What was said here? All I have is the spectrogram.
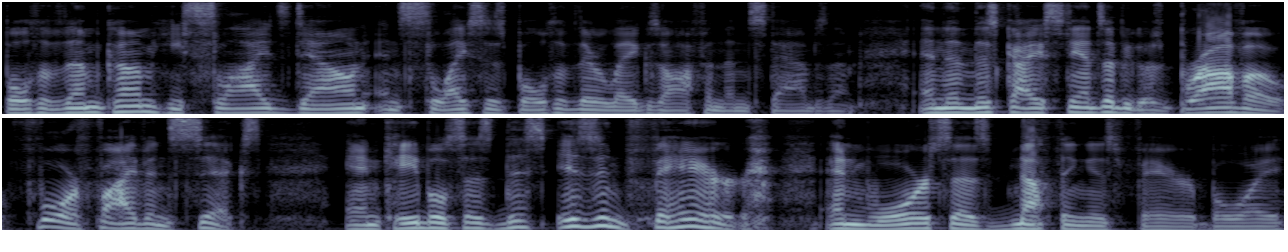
Both of them come. He slides down and slices both of their legs off and then stabs them. And then this guy stands up. He goes, Bravo. Four, five, and six. And Cable says, This isn't fair. And War says, Nothing is fair, boy.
